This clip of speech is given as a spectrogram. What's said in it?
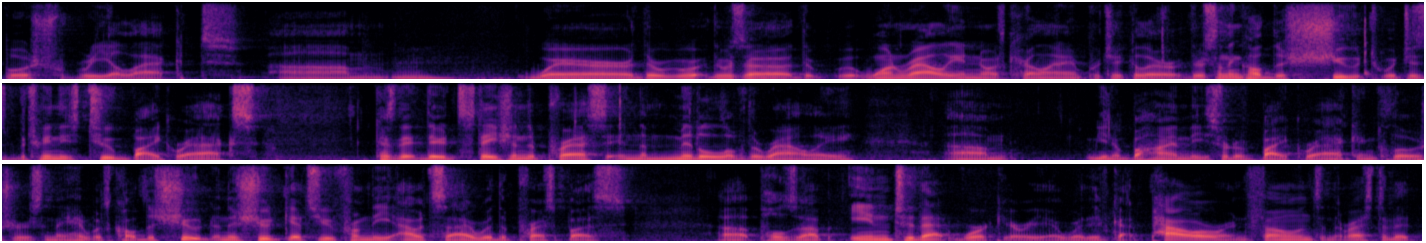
Bush reelect. Um, mm. Where there, there was a the, one rally in North Carolina in particular. There's something called the chute, which is between these two bike racks, because they, would station the press in the middle of the rally, um, you know, behind these sort of bike rack enclosures, and they had what's called the chute. And the chute gets you from the outside where the press bus uh, pulls up into that work area where they've got power and phones and the rest of it.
